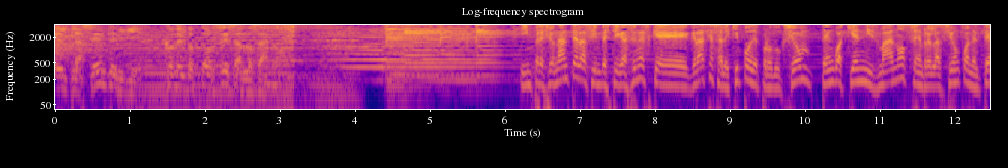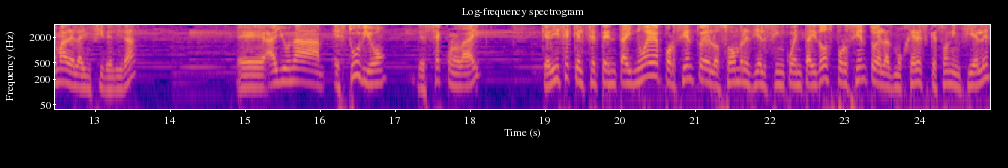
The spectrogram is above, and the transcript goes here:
El placer de vivir con el doctor César Lozano. Impresionante las investigaciones que gracias al equipo de producción tengo aquí en mis manos en relación con el tema de la infidelidad. Eh, hay un estudio de Second Life que dice que el 79% de los hombres y el 52% de las mujeres que son infieles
